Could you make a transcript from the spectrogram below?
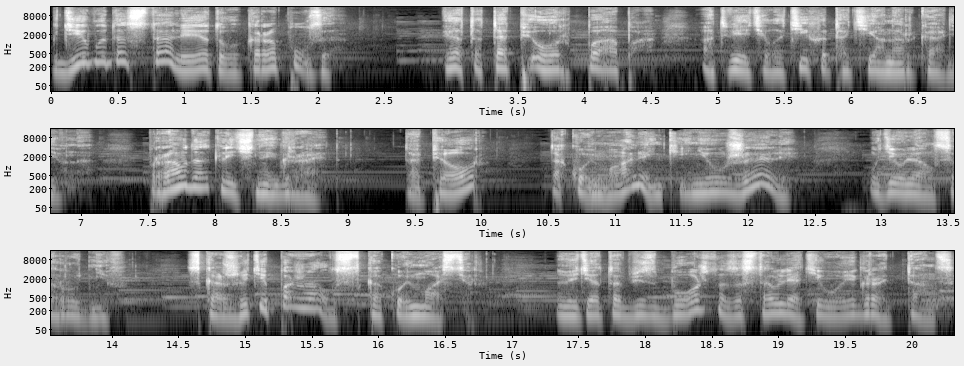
«Где вы достали этого карапуза?» «Это топер, папа», — ответила тихо Татьяна Аркадьевна. «Правда отлично играет?» «Топер? Такой маленький, неужели?» — удивлялся Руднев. «Скажите, пожалуйста, какой мастер? Но ведь это безбожно заставлять его играть танцы».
